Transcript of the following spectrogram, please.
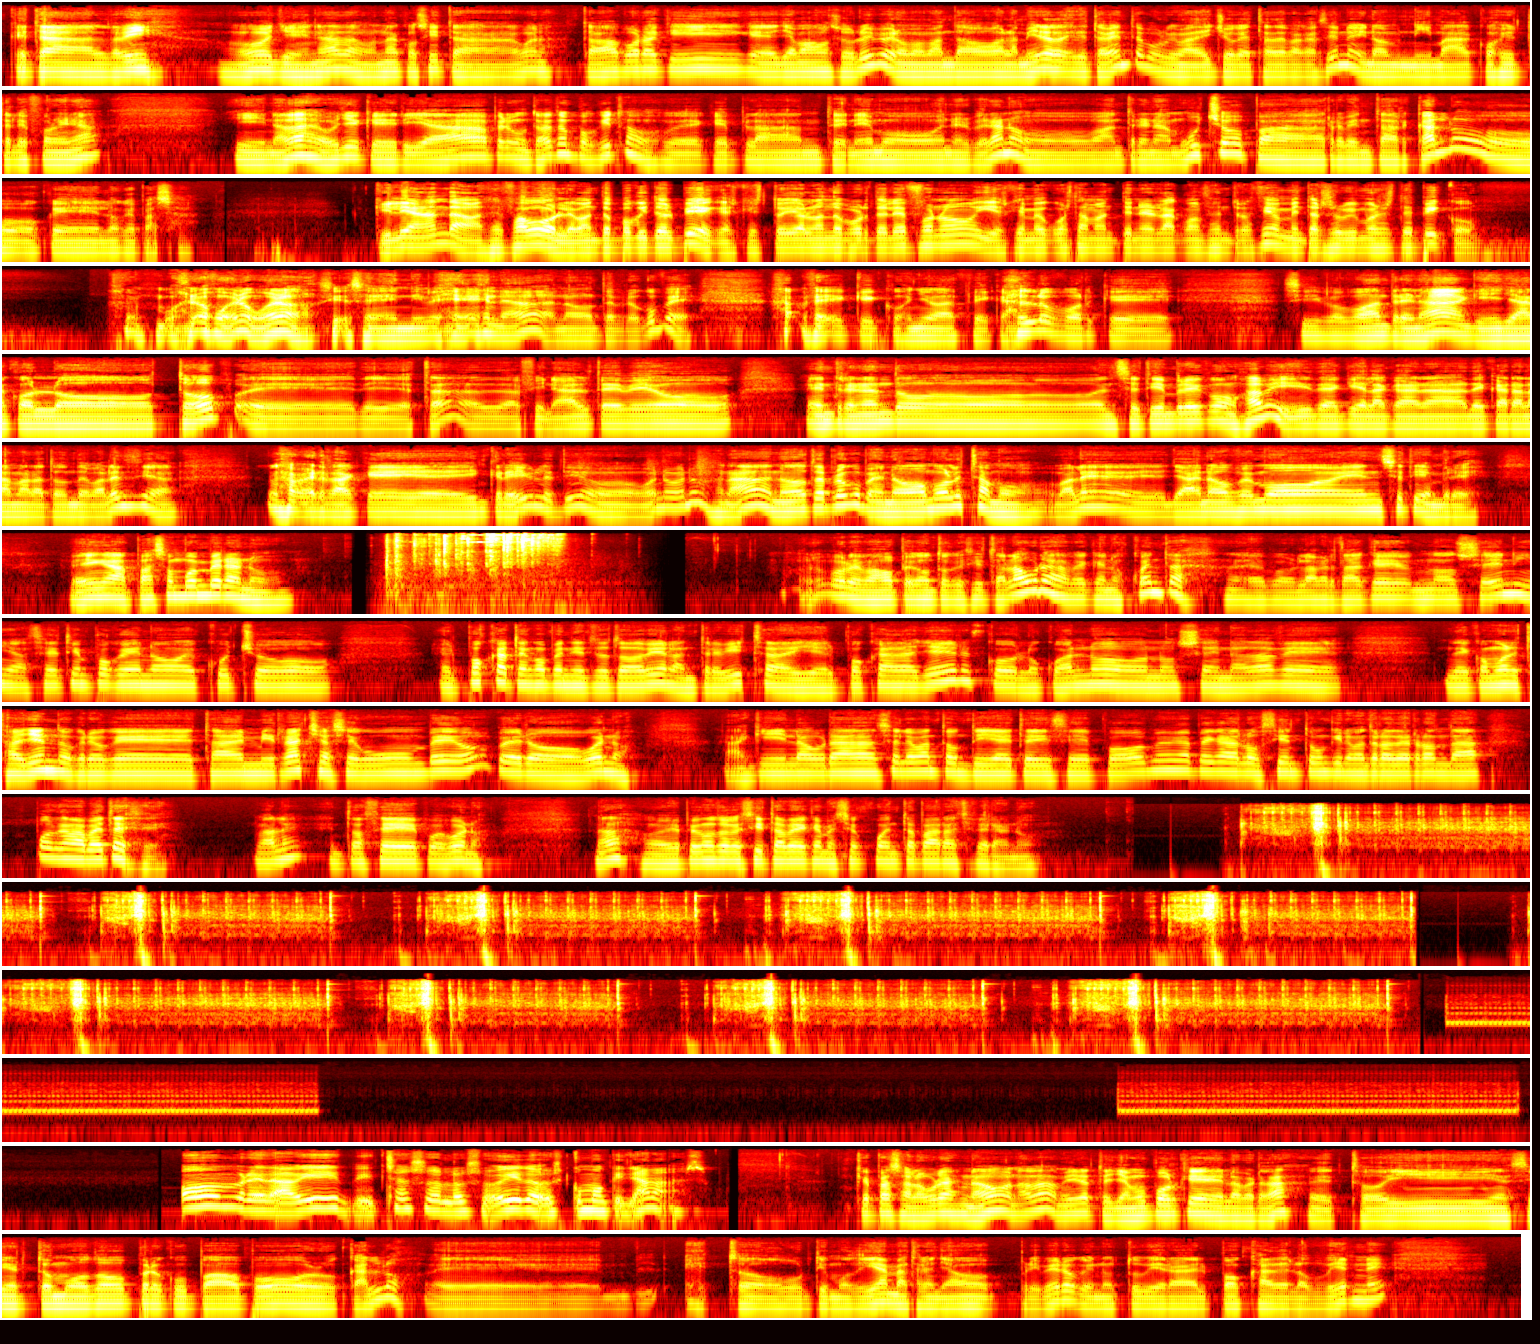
¿Qué tal, David? Oye, nada, una cosita. Bueno, estaba por aquí que he llamado a José Luis, pero me ha mandado a la mierda directamente porque me ha dicho que está de vacaciones y no ni me ha cogido el teléfono ni nada. Y nada, oye, quería preguntarte un poquito, ¿qué plan tenemos en el verano? ¿Va a entrenar mucho para reventar Carlos o qué es lo que pasa? Kilian, anda, hace favor, levanta un poquito el pie, que es que estoy hablando por teléfono y es que me cuesta mantener la concentración mientras subimos este pico. Bueno, bueno, bueno, si ese nivel, nada, no te preocupes. A ver qué coño hace Carlos, porque si vamos a entrenar aquí ya con los top, eh, ya está. Al final te veo entrenando en septiembre con Javi, de aquí a la cara, de cara a la maratón de Valencia. La verdad que es increíble, tío. Bueno, bueno, nada, no te preocupes, no molestamos, ¿vale? Ya nos vemos en septiembre. Venga, pasa un buen verano. Bueno, pues le vamos a pegar un toquecito a Laura, a ver qué nos cuenta. Eh, pues la verdad que no sé, ni hace tiempo que no escucho el podcast, tengo pendiente todavía la entrevista y el podcast de ayer, con lo cual no, no sé nada de, de cómo le está yendo. Creo que está en mi racha según veo, pero bueno, aquí Laura se levanta un día y te dice, pues me voy a pegar los 101 kilómetros de ronda porque me apetece, ¿vale? Entonces, pues bueno, nada, a pegar un toquecito a ver qué me se cuenta para este verano. Hombre, David, dichosos los oídos, ¿cómo que llamas? ¿Qué pasa, Laura? No, nada, mira, te llamo porque la verdad estoy en cierto modo preocupado por Carlos. Eh, estos últimos días me ha extrañado primero que no tuviera el podcast de los viernes,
